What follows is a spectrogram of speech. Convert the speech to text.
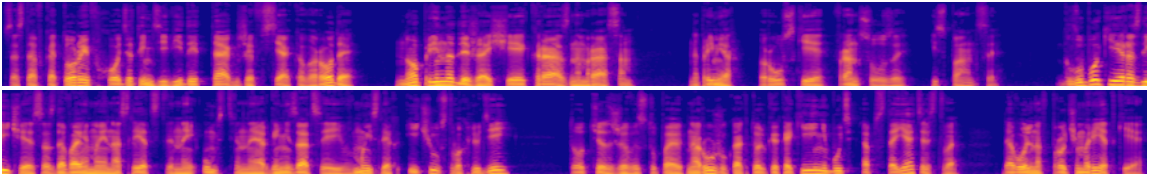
в состав которой входят индивиды также всякого рода, но принадлежащие к разным расам, например, русские, французы, испанцы. Глубокие различия, создаваемые наследственной умственной организацией в мыслях и чувствах людей, тотчас же выступают наружу, как только какие-нибудь обстоятельства, довольно, впрочем, редкие,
